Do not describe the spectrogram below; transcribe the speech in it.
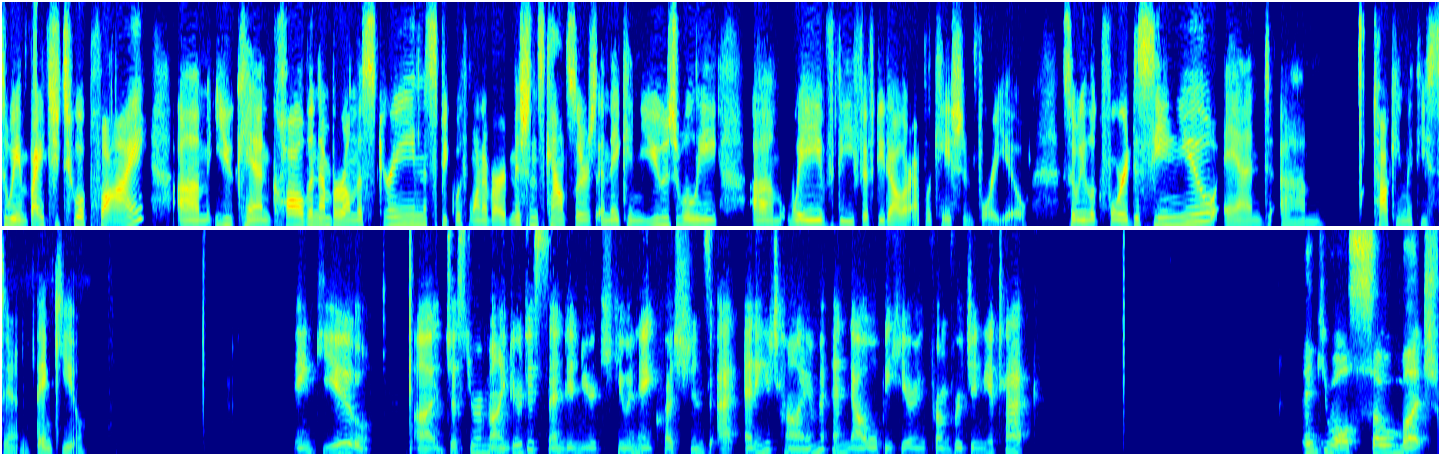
So we invite you to apply. Um, you can call the number on the screen, speak with one of our admissions counselors, and they can usually um, waive the $50 application for you. So we look forward to seeing you and um, talking with you soon. Thank you. Thank you. Uh, just a reminder to send in your Q&A questions at any time, and now we'll be hearing from Virginia Tech. Thank you all so much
